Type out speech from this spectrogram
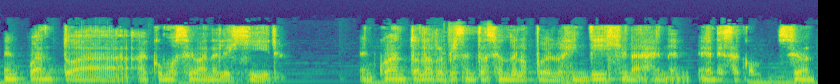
en cuanto a, cómo se van a elegir, en cuanto a la representación de los pueblos indígenas en, en, en esa convención,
